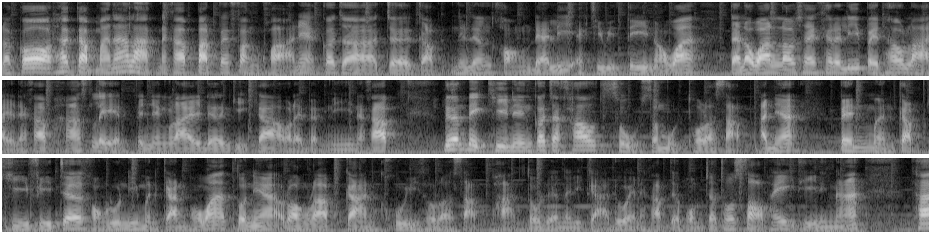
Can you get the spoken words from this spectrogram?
แล้วก็ถ้ากลับมาหน้าหลักนะครับปัดไปฝั่งขวาเนี่ยก็จะเจอกับในเรื่องของ daily activity เนาะว่า แต่ละวันเราใช้แคลอรี่ไปเท่าไหร่นะครับ heart rate เป็นอย่างไรเดินกี่ก้าวอะไรแบบนี้นะครับ เลื่อนไปอีกทีนึงก็จะเข้าสู่สมุดโทรศัพท์ อันนี้เป็นเหมือนกับ key feature ของรุ่นนี้เหมือนกัน เพราะว่าตัวนี้รองรับการคุยโทรศัพท์ผ่านตัวเรือนนาฬิกาด้วยนะครับ เดี๋ยวผมจะทดสอบให้อีกทีนึงนะ ถ้า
